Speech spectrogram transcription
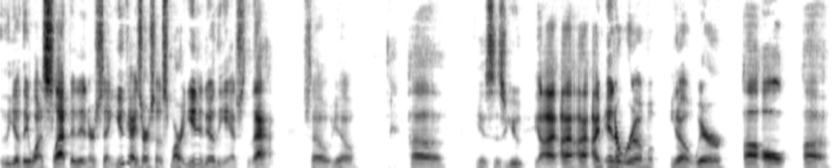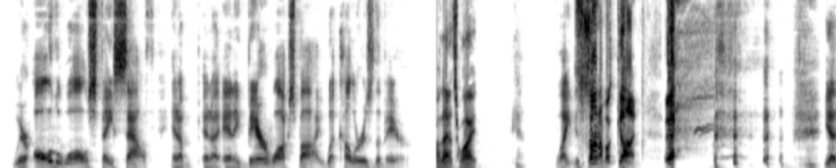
you know they want to slap it in there saying, You guys aren't so smart. You didn't know the answer to that. So, you know, uh is is you I, I I'm in a room, you know, where uh all uh where all the walls face south and a and a and a bear walks by. What color is the bear? Oh, that's white. Yeah, white. Is Son correct. of a gun. yeah.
